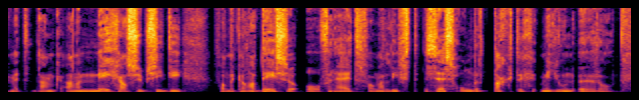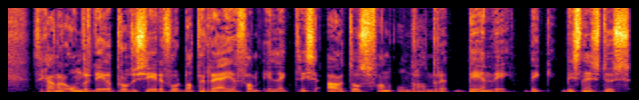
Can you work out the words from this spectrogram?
Met dank aan een megasubsidie van de Canadese overheid van maar liefst 680 miljoen euro. Ze gaan er onderdelen produceren voor batterijen van elektrische auto's van onder andere BMW. Big business dus.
